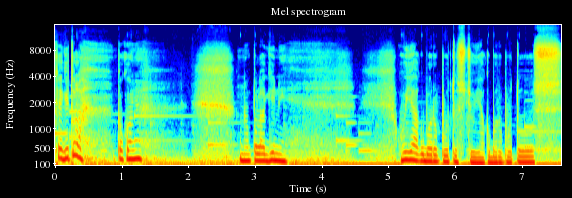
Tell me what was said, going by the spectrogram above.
Kayak gitulah pokoknya. Kenapa lagi nih? Oh iya aku baru putus cuy. Aku baru putus.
